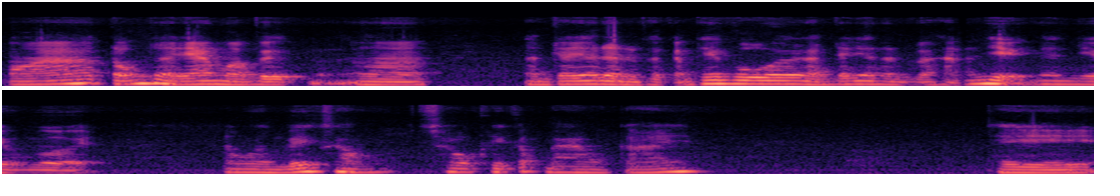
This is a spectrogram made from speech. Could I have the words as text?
Quá tốn thời gian vào việc uh, làm cho gia đình phải cảm thấy vui làm cho gia đình phải hãnh diện nên nhiều người. Xong rồi biết xong sau khi cấp ba một cái thì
